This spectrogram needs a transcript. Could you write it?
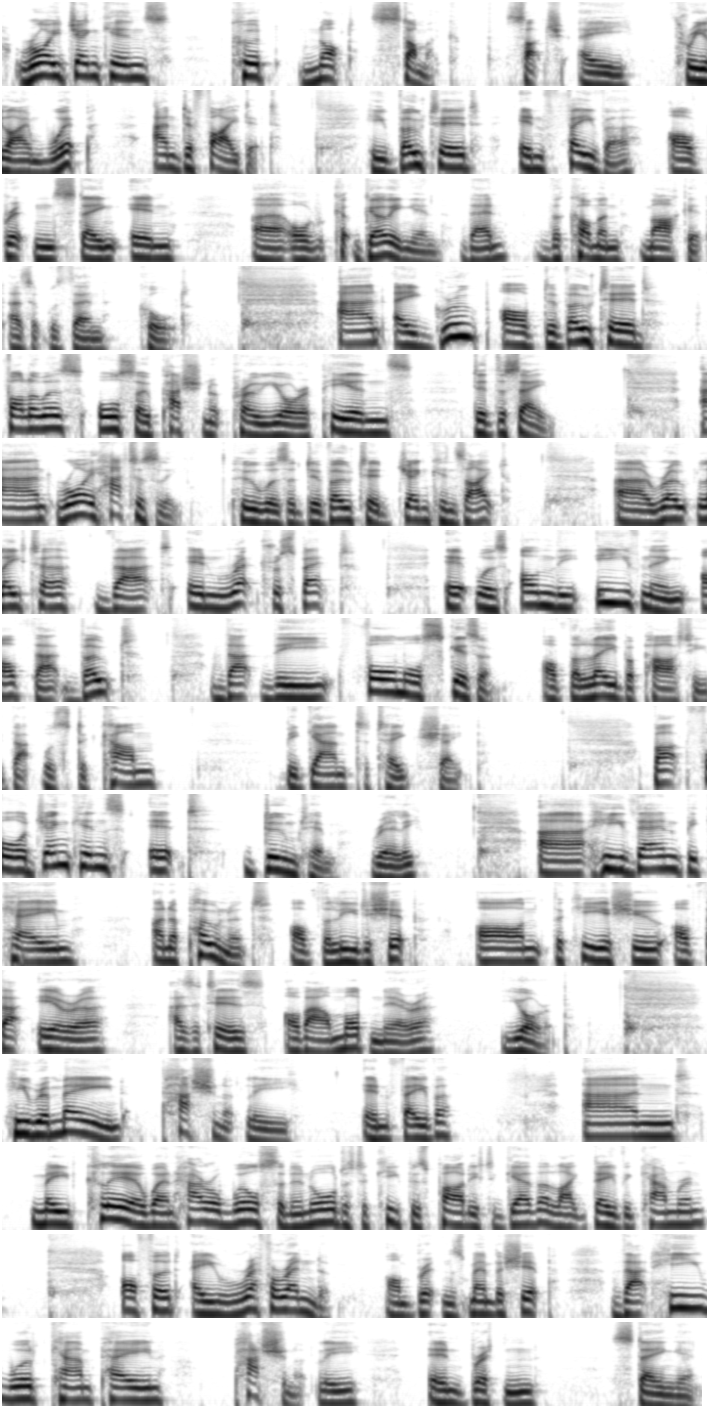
Roy Jenkins could not stomach such a three line whip and defied it. He voted in favour of Britain staying in uh, or going in then the Common Market, as it was then called. And a group of devoted followers, also passionate pro Europeans, did the same. And Roy Hattersley, who was a devoted Jenkinsite, uh, wrote later that in retrospect, it was on the evening of that vote that the formal schism of the Labour Party that was to come began to take shape. But for Jenkins, it doomed him, really. Uh, he then became an opponent of the leadership on the key issue of that era, as it is of our modern era, Europe. He remained passionately in favour and made clear when Harold Wilson, in order to keep his party together, like David Cameron, offered a referendum on Britain's membership, that he would campaign passionately in Britain staying in.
